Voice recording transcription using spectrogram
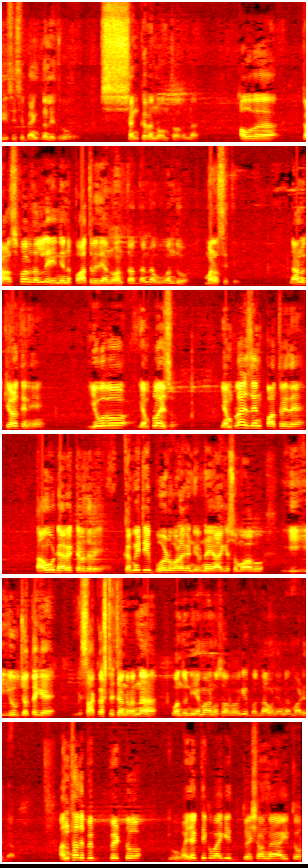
ಡಿ ಸಿ ಸಿ ಬ್ಯಾಂಕ್ನಲ್ಲಿದ್ದರು ಶಂಕರ್ ಅನ್ನುವಂಥವ್ರನ್ನ ಅವರ ಟ್ರಾನ್ಸ್ಫರ್ದಲ್ಲಿ ನಿನ್ನ ಪಾತ್ರವಿದೆ ಅನ್ನುವಂಥದ್ದನ್ನು ಒಂದು ಮನಸ್ಥಿತಿ. ನಾನು ಕೇಳ್ತೀನಿ, ಇವರು ಎಂಪ್ಲಾಯೀಸು. ಎಂಪ್ಲಾಯೀಸ್ ಏನು ಪಾತ್ರ ಇದೆ ತಾವು ಡೈರೆಕ್ಟರ್ ಇದ್ದೀರಿ, ಕಮಿಟಿ ಬೋರ್ಡ್ ಒಳಗೆ ನಿರ್ಣಯ ಆಗಿ ಸುಮಾರು ಇವ್ರ ಜೊತೆಗೆ ಸಾಕಷ್ಟು ಜನರನ್ನು ಒಂದು ನಿಯಮಾನುಸಾರವಾಗಿ ಬದಲಾವಣೆಯನ್ನು ಮಾಡಿದ್ದಾರೆ. ಅಂಥದ್ದು ಬಿಟ್ಟು ವೈಯಕ್ತಿಕವಾಗಿ ದ್ವೇಷವನ್ನು ಆಯಿತು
